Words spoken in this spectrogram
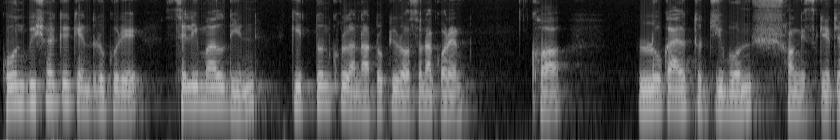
কোন বিষয়কে কেন্দ্র করে সেলিম আল দিন কীর্তনখোলা নাটকটি রচনা করেন? খ, লোকায়ত জীবন সংস্কৃতি।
